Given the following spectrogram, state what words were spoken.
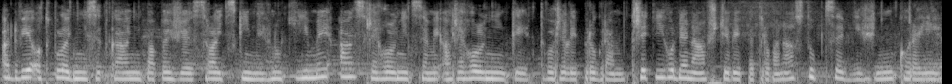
A dvě odpolední setkání papeže s laickými hnutími a s řeholnicemi a řeholníky tvořili program třetího dne návštěvy Petrova nástupce v Jižní Koreji.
